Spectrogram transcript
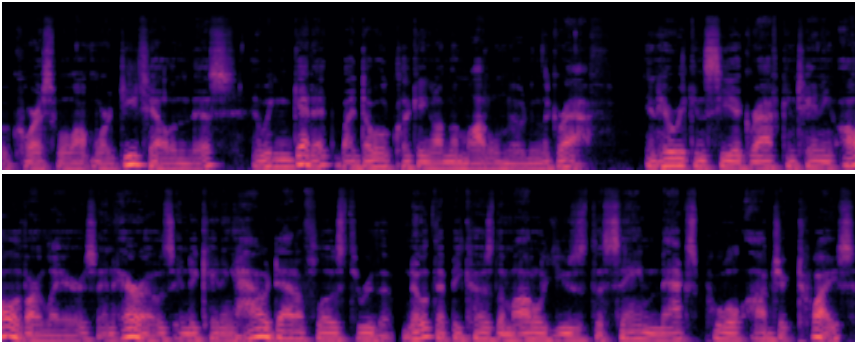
Of course, we'll want more detail than this, and we can get it by double-clicking on the model node in the graph. And here we can see a graph containing all of our layers and arrows indicating how data flows through them. Note that because the model uses the same max pool object twice,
